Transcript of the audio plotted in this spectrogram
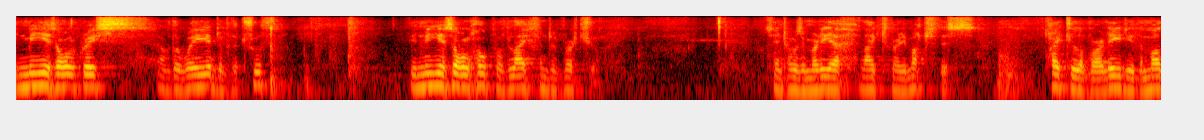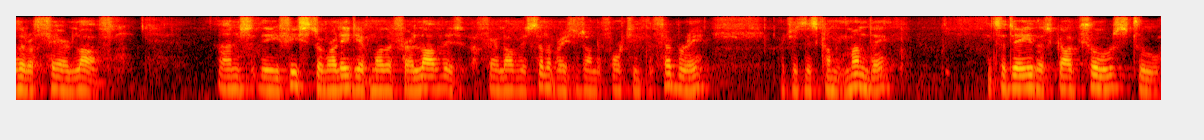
In me is all grace of the way and of the truth. In me is all hope of life and of virtue. St. Josemaria liked very much this title of Our Lady, the Mother of Fair Love. And the feast of Our Lady of Mother Fair Love is, Fair Love is celebrated on the 14th of February, which is this coming Monday. It's a day that God chose to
